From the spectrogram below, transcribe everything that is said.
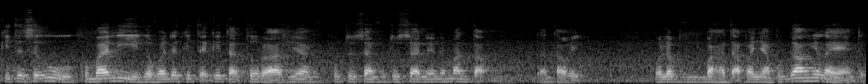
Kita seru kembali kepada kitab-kitab turas yang keputusan-keputusan yang mantap dan tauhid. Walaupun bahas tak panjang pegang je lah yang tu.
